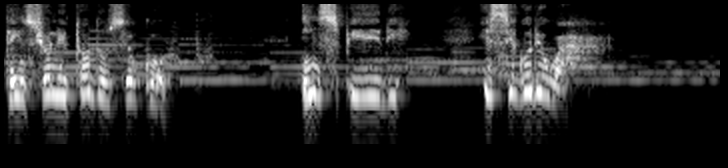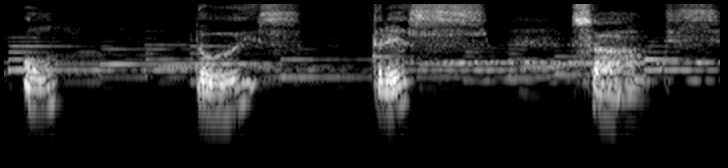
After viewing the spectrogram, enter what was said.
tensione todo o seu corpo, inspire e segure o ar. Um, dois, três Solte-se.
